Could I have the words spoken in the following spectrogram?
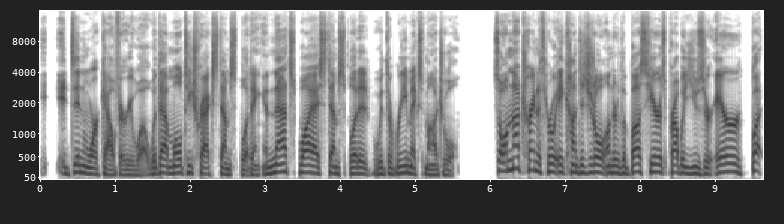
it, didn't work out very well with that multi-track stem splitting. And that's why I stem split it with the remix module. So I'm not trying to throw Acon Digital under the bus here. It's probably user error, but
